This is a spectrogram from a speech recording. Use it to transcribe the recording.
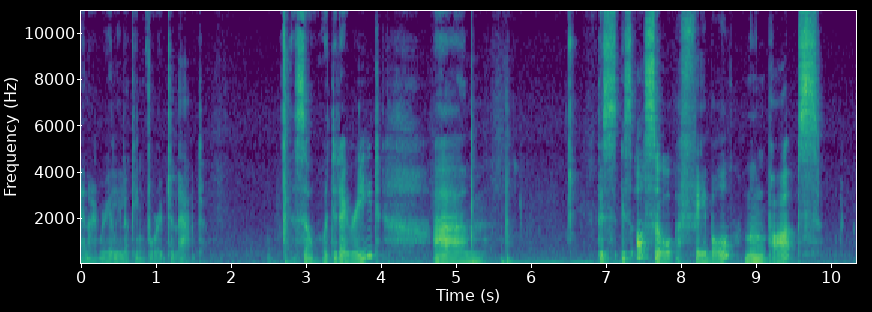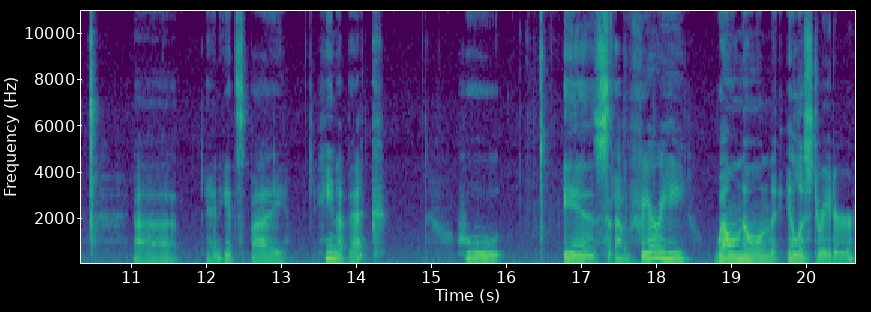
and I'm really looking forward to that. So, what did I read? Um, this is also a fable, Moon Pops, uh, and it's by Heena Baek, who is a very well-known illustrator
